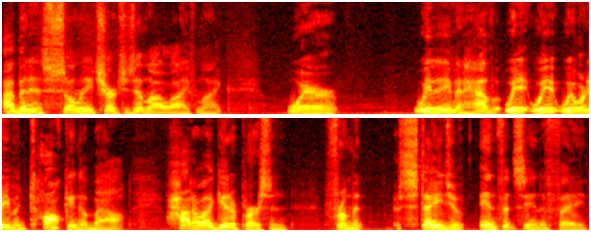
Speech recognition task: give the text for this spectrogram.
I've been in so many churches in my life, Mike, where we didn't even have we we we weren't even talking about how do I get a person from a stage of infancy in the faith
